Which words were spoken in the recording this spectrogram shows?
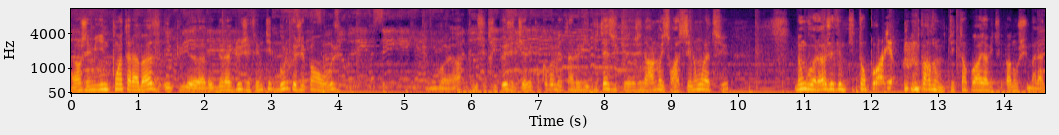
Alors j'ai mis une pointe à la base et puis euh, avec de la glu j'ai fait une petite boule que j'ai pas en rouge. Donc voilà, je me suis tripé, j'ai dit allez pourquoi pas mettre un levier de vitesse vu que généralement ils sont assez longs là-dessus. Donc voilà, j'ai fait une petite tempo arrière, pardon, une petite tempo arrière vite fait, pardon, je suis malade.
